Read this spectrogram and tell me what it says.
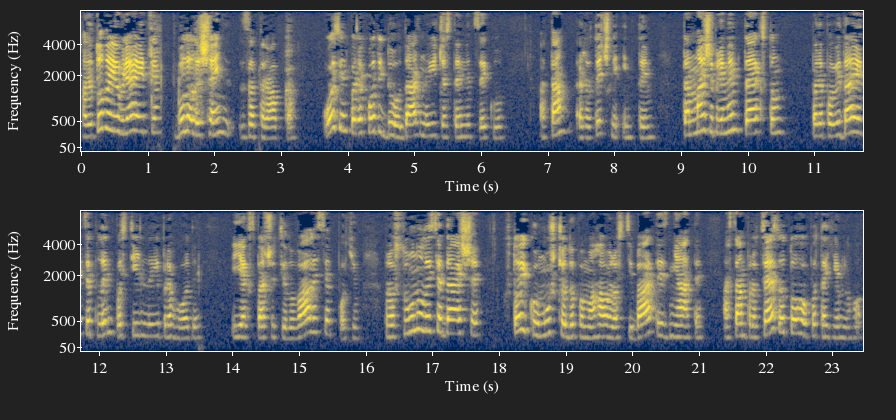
Але то, виявляється, була лишень затравка. Ось він переходить до ударної частини циклу, а там еротичний інтим. Там майже прямим текстом переповідається плин постільної пригоди. І як спершу цілувалися, потім просунулися далі, хто й кому що допомагав розтібати, зняти, а сам процес отого потаємного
